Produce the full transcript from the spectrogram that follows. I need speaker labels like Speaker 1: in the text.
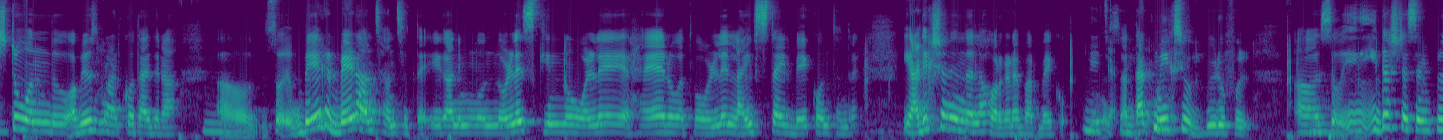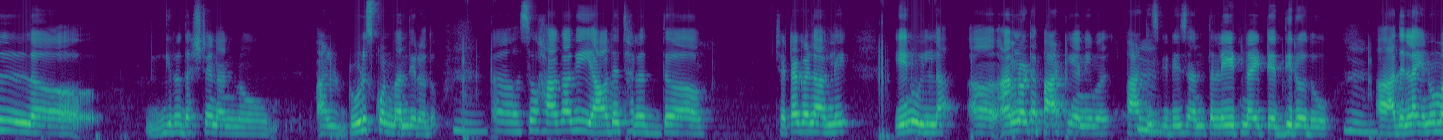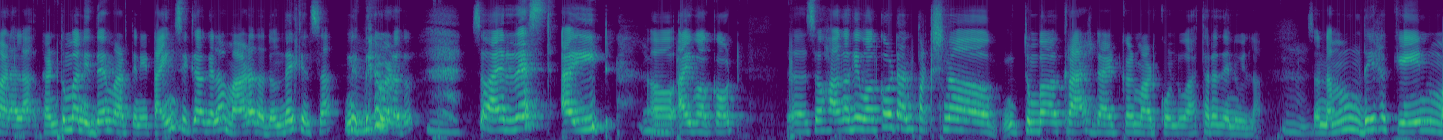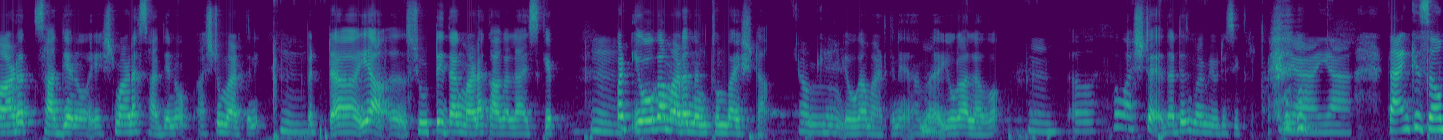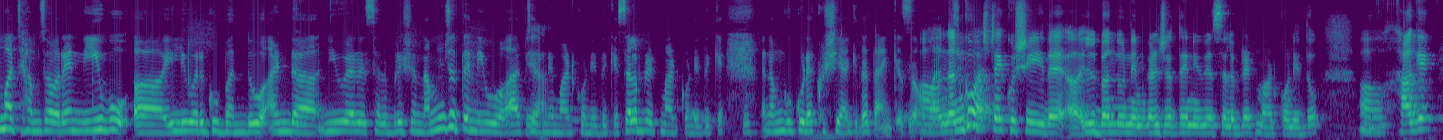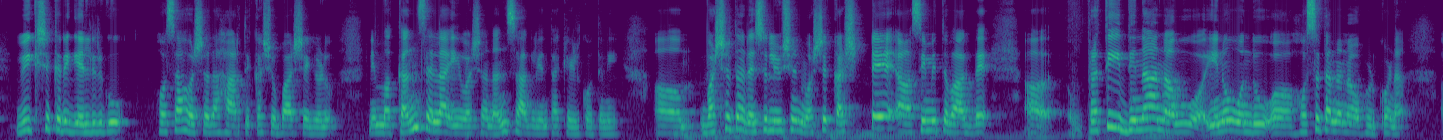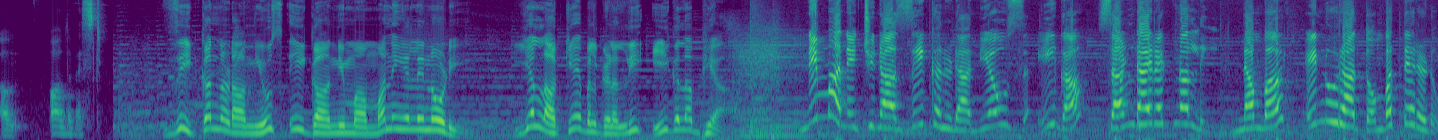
Speaker 1: ಅಷ್ಟು ಒಂದು ಅಬ್ಯೂಸ್ ಮಾಡ್ಕೋತಾ ಇದ್ದೀರಾ? ಸೊ ಬೇಗ ಬೇಡ ಅಂತ ಅನ್ಸುತ್ತೆ. ಈಗ ನಿಮ್ಗೊಂದು ಒಳ್ಳೆ ಸ್ಕಿನ್ನು ಒಳ್ಳೆ ಹೇರು ಅಥವಾ ಒಳ್ಳೆ ಲೈಫ್ ಸ್ಟೈಲ್ ಬೇಕು ಅಂತಂದ್ರೆ ಈ ಅಡಿಕ್ಷನ್ ಇಂದೆಲ್ಲ ಹೊರಗಡೆ ಬರಬೇಕು. That makes you beautiful so ಇದಷ್ಟೇ simple ಇರೋದಷ್ಟೇ ನಾನು ಅಲ್ಲಿ ರೂಢಿಸ್ಕೊಂಡು ಬಂದಿರೋದು. ಸೊ ಹಾಗಾಗಿ ಯಾವುದೇ ಥರದ ಚಟಗಳಾಗ್ಲಿ ಏನೂ ಇಲ್ಲ. I am not a party animal parties ಗಿಡೀಸ್ ಅಂತ ಲೇಟ್ ನೈಟ್ ಎದ್ದಿರೋದು. ಅದೆಲ್ಲ ಏನೂ ಮಾಡಲ್ಲ. ಕಣ್ ತುಂಬಾ ನಿದ್ದೆ ಮಾಡ್ತೀನಿ. ಟೈಮ್ ಸಿಕ್ಕಾಗೆಲ್ಲ ಮಾಡೋದು ಅದೊಂದೇ ಕೆಲಸ. ನಿದ್ದೆ ಮಾಡೋದು. So I rest I eat I workout so ಹಾಗಾಗಿ ವರ್ಕೌಟ್ ಅಂದ ತಕ್ಷಣ ತುಂಬಾ ಕ್ರಾಶ್ ಡಯಟ್ಗಳು ಮಾಡ್ಕೊಂಡು ಆ ಥರದ್ದೇನೂ ಇಲ್ಲ. ಸೊ ನಮ್ಮ ದೇಹಕ್ಕೆ ಏನು ಮಾಡಕ್ ಸಾಧ್ಯನೋ ಎಷ್ಟು ಮಾಡಕ್ ಸಾಧ್ಯನೋ ಅಷ್ಟು ಮಾಡ್ತೀನಿ. ಬಟ್ ಯಾ ಶೂಟ್ ಇದ್ದಾಗ ಮಾಡೋಕ್ಕಾಗಲ್ಲ ಎಸ್ಕೇಪ್ ಬಟ್ ಯೋಗ ಮಾಡೋದು ನಂಗೆ ತುಂಬಾ ಇಷ್ಟ. ಯೋಗ ಮಾಡ್ತೀನಿ. ಯೋಗ ಲವ್. ಸೊ ಅಷ್ಟೇ that is my beauty secret
Speaker 2: yeah thank you so much Hamsa ಅವರೇ. ನೀವು ಇಲ್ಲಿವರೆಗೂ ಬಂದು ಅಂಡ್ ನ್ಯೂ ಇಯರ್ ಸೆಲೆಬ್ರೇಷನ್ ನಮ್ಮ ಜೊತೆ ನೀವು ಆಚರಣೆ ಮಾಡ್ಕೊಂಡಿದ್ದಕ್ಕೆ ಸೆಲೆಬ್ರೇಟ್ ಮಾಡ್ಕೊಂಡಿದ್ದಕ್ಕೆ ನಮಗೂ ಕೂಡ ಖುಷಿ ಆಗಿದೆ. ಥ್ಯಾಂಕ್ ಯು ಸೊ ಮಚ್
Speaker 1: ನನಗೂ ಅಷ್ಟೇ ಖುಷಿ ಇದೆ ಇಲ್ಲಿ ಬಂದು ನಿಮ್ಗಳ ಜೊತೆ ನ್ಯೂ ಇಯರ್ ಸೆಲೆಬ್ರೇಟ್ ಮಾಡ್ಕೊಂಡಿದ್ದು. ಹಾಗೆ ವೀಕ್ಷಕರಿಗೆ ಎಲ್ರಿಗೂ ಹೊಸ ವರ್ಷದ ಆರ್ಥಿಕ ಶುಭಾಶಯಗಳು. ನಿಮ್ಮ ಕನಸೆಲ್ಲ ಈ ವರ್ಷ ನನ್ಸಾಗ್ಲಿ ಅಂತ ಕೇಳ್ಕೊತೀನಿ. ವರ್ಷದ ರೆಸೊಲ್ಯೂಷನ್ ವರ್ಷಕ್ಕಷ್ಟೇ ಸೀಮಿತವಾಗದೆ ಪ್ರತಿ ದಿನ ನಾವು ಏನೋ ಒಂದು ಹೊಸತನ ನಾವು ಹುಡ್ಕೋಣ. All the best
Speaker 3: Zee Kannada news ಈಗ ನಿಮ್ಮ ಮನೆಯಲ್ಲೇ ನೋಡಿ. ಎಲ್ಲ ಕೇಬಲ್ಗಳಲ್ಲಿ ಈಗ ಲಭ್ಯ.
Speaker 4: ನಿಮ್ಮ ನೆಚ್ಚಿನ ಜಿ ಕನ್ನಡ ನ್ಯೂಸ್ ಈಗ ಸನ್ ಡೈರೆಕ್ಟ್ನಲ್ಲಿ ನಂಬರ್ ಇನ್ನೂರ ತೊಂಬತ್ತೆರಡು.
